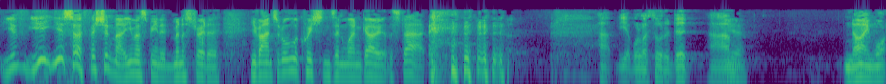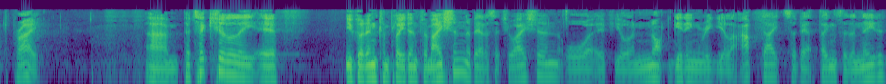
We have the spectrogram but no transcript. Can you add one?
you've, you, you're so efficient, mate. You must be an administrator. You've answered all the questions in one go at the start. Uh, yeah, well, I sort of did. Um, yeah. knowing what to pray. Um, particularly if you've got incomplete information about a situation or if you're not getting regular updates about things that are needed.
